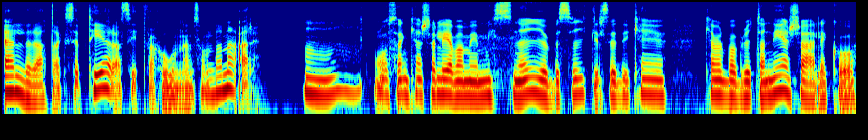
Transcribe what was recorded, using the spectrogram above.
eller att acceptera situationen som den är. Mm. Och sen kanske leva med missnöje och besvikelse. Det kan ju kan väl bara bryta ner kärlek och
